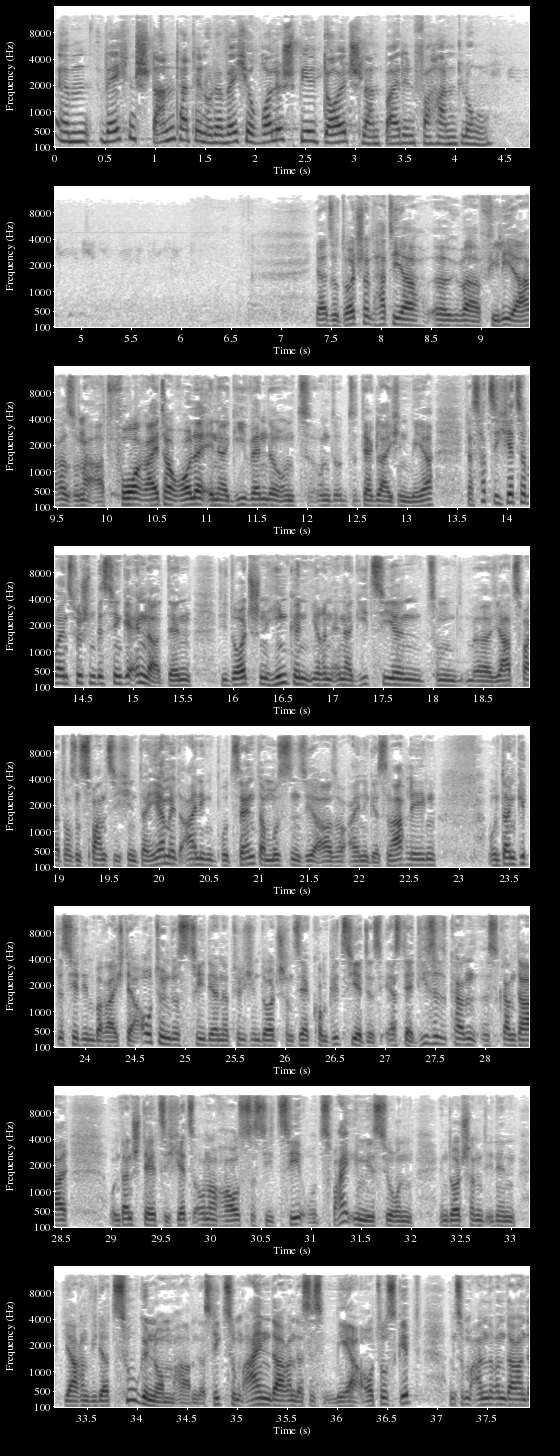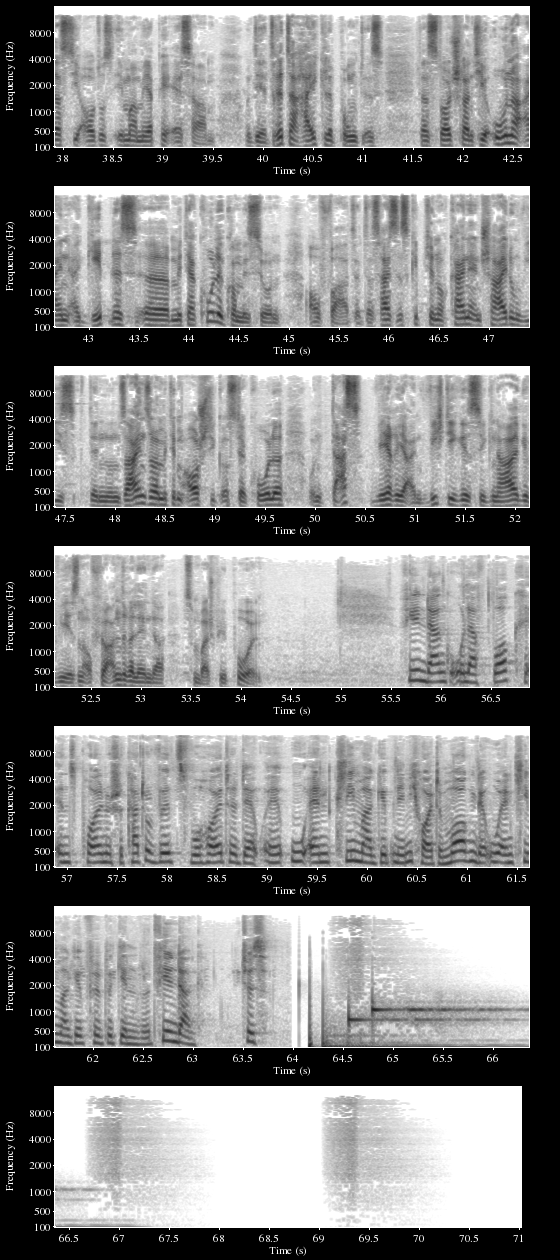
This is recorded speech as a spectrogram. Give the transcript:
Ähm, welchen Stand hat denn oder welche Rolle spielt Deutschland bei den Verhandlungen? Ja, also Deutschland hatte ja äh, über viele Jahre so eine Art Vorreiterrolle, Energiewende und, und, und dergleichen mehr. Das hat sich jetzt aber inzwischen ein bisschen geändert, denn die Deutschen hinken ihren Energiezielen zum äh, Jahr 2020 hinterher mit einigen Prozent. Da mussten sie also einiges nachlegen. Und dann gibt es hier den Bereich der Autoindustrie, der natürlich in Deutschland sehr kompliziert ist. Erst der Dieselskandal und dann stellt sich jetzt auch noch raus, dass die CO2-Emissionen in Deutschland in den Jahren wieder zugenommen haben. Das liegt zum einen daran, dass es mehr Autos gibt und zum anderen daran, dass die Autos immer mehr PS haben. Und der dritte heikle Punkt ist, dass Deutschland hier ohne ein Ergebnis äh, mit der Kohlekommission aufwartet. Das heißt, es gibt hier noch keine Entscheidung, wie es denn nun sein soll mit dem Ausstieg aus der Kohle. Und das wäre ja ein wichtiges Signal gewesen, auch für andere Länder, zum Beispiel Polen. Vielen Dank, Olaf Bock, ins polnische Katowice, wo heute der UN-Klimagipfel, nee, nicht heute, morgen der UN-Klimagipfel beginnen wird. Vielen Dank. Tschüss.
